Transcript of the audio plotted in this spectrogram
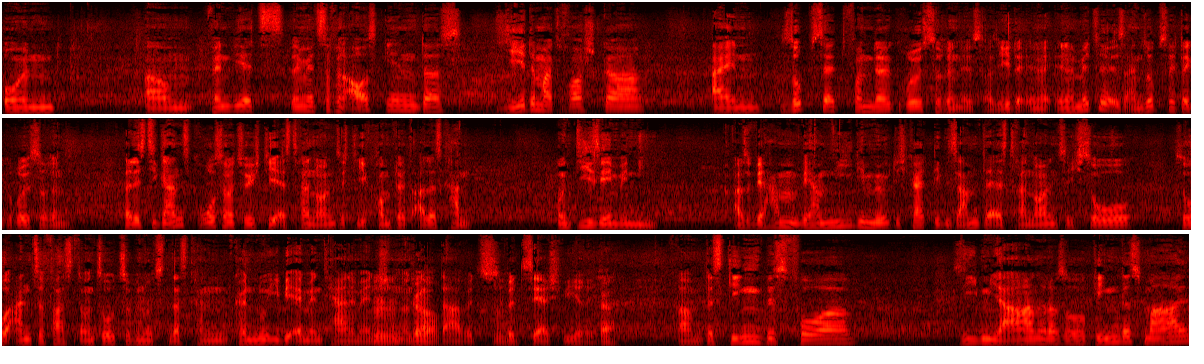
Und ähm, wenn wir jetzt, wenn wir jetzt davon ausgehen, dass jede Matroschka ein Subset von der größeren ist, also jede, in, der, in der Mitte ist ein Subset der größeren, dann ist die ganz große natürlich die S390, die komplett alles kann. Und die sehen wir nie. Also wir haben, wir haben nie die Möglichkeit, die gesamte S390 so, so anzufassen und so zu benutzen. Das kann, können nur IBM-interne Menschen. Hm, und genau. auch da wird es hm. sehr schwierig. Ja. Ähm, das ging bis vor sieben Jahren oder so ging das mal.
